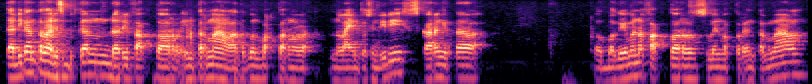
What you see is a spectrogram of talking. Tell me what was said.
tadi kan telah disebutkan dari faktor internal ataupun faktor nelayan itu sendiri. Sekarang kita eh, bagaimana faktor selain faktor internal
